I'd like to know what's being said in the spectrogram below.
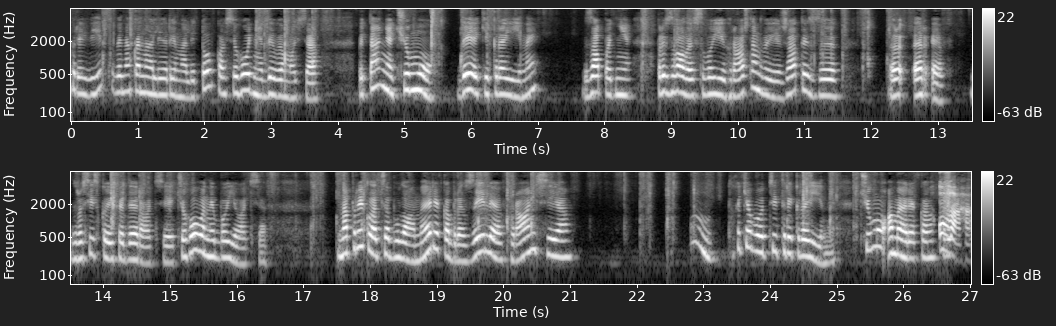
привіт! Ви на каналі Ірина Літовка. Сьогодні дивимося питання, чому деякі країни западні призвали своїх граждан виїжджати з РФ, з Російської Федерації. Чого вони бояться? Наприклад, це була Америка, Бразилія, Франція. Хоча б ці три країни. Чому Америка? Увага!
